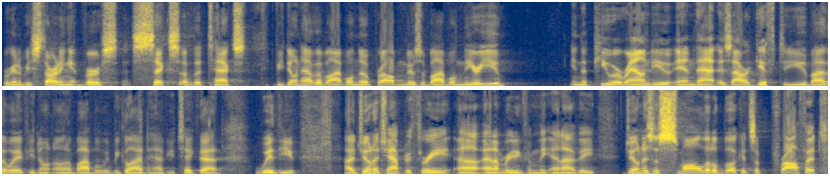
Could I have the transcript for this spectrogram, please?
We're going to be starting at verse 6 of the text. If you don't have a Bible, no problem. There's a Bible near you in the pew around you, and that is our gift to you. By the way, if you don't own a Bible, we'd be glad to have you take that with you. Uh, Jonah chapter 3, uh, and I'm reading from the NIV. Jonah is a small little book. It's a prophet.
